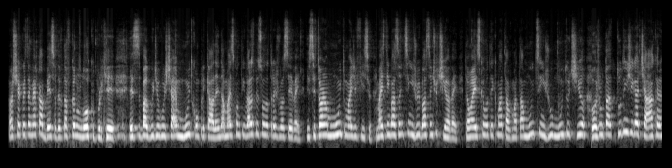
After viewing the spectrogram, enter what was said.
eu acho que é coisa da minha cabeça. Eu devo estar tá ficando louco, porque esses bagulho de rushar é muito complicado. Ainda mais quando tem várias pessoas atrás de você, velho. Isso se torna muito mais difícil. Mas tem bastante Senju e bastante Uchiha, velho. Então é isso que eu vou ter que matar. Vou matar muito Senju, muito Uchiha. Vou juntar tudo em Giga Chakra.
